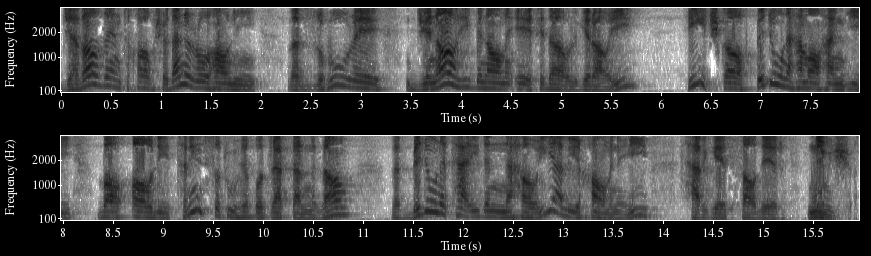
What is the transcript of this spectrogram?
جواز انتخاب شدن روحانی و ظهور جناهی به نام اعتدال گرایی هیچگاه بدون هماهنگی با عالی ترین سطوح قدرت در نظام و بدون تایید نهایی علی خامنه ای هرگز صادر نمی‌شد.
